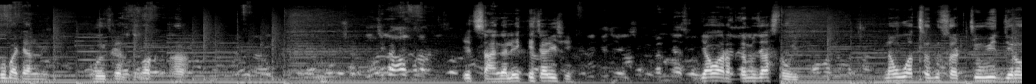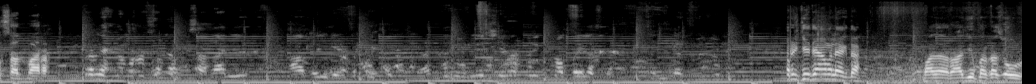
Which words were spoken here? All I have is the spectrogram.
उभा ठेवला नाही. होईल वाक- हा. याची काय offer आहे? हेच सांगायला एक्केचाळीस आहे. एकेचाळीस. कमी जास्त होईल. यावर कमी जास्त होईल. नव्वद सदुसष्ट चोवीस झिरो सात बारा. मित्रांनो, ह्या नंबरवर संपर्क साधा आणि हा बैल घ्यायचा. प्रयत्न करा. आणि शेवटचा एक top बैल असतो. परिचय द्या आम्हाला एकदा. माझा राजू प्रकाश ओळ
